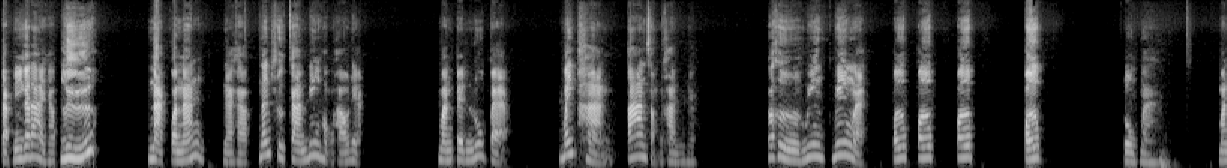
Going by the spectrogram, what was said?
แบบนี้ก็ได้ครับ หรือหนักกว่านั้นนะครับ นั่นคือการวิ่งของเขาเนี่ย มันเป็นรูปแบบไม่ผ่าน ต้านสำคัญนะก็คือวิ่งวิ่งแหละปึ๊บปึ๊บปึ๊บปึ๊บลงมา มัน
